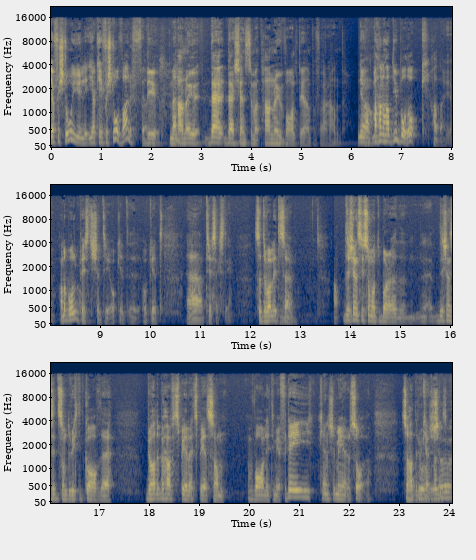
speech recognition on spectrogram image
Jag förstår ju, jag kan ju förstå varför. Det är ju, Men- han har ju, där, där känns det som att han har ju valt redan på förhand. Ja, men han hade ju både och. Hade han, ju. han har både Playstation 3 och ett, och ett eh, 360. Så det var lite så här. Ja, det känns ju som att du bara... Det känns inte som du riktigt gav det... Du hade behövt spela ett spel som var lite mer för dig. Kanske mer så. Så hade du Mm, kanske känt så.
